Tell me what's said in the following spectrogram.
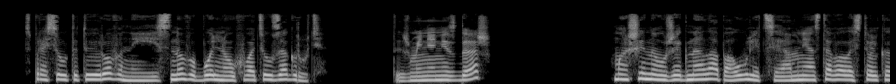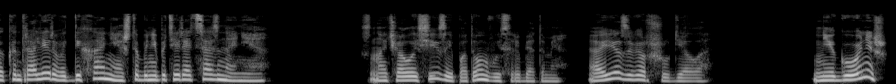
— спросил татуированный и снова больно ухватил за грудь. «Ты ж меня не сдашь?» Машина уже гнала по улице, а мне оставалось только контролировать дыхание, чтобы не потерять сознание. Сначала Сизой, потом вы с ребятами. А я завершу дело. Не гонишь?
